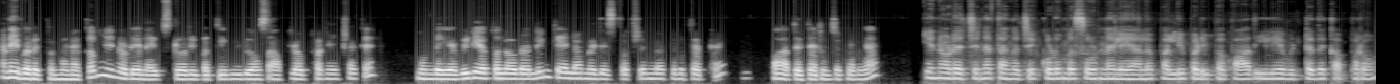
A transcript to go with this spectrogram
அனைவருக்கும் வணக்கம். என்னுடைய லைஃப் ஸ்டோரி பத்தி வீடியோஸ் அப்லோட் பண்ணிட்டு இருக்கேன் முந்தைய வீடியோக்களோட லிங்க் எல்லாமே டிஸ்கிரிப்ஷன்ல கொடுத்துருக்கேன். பார்த்து தெரிஞ்சுக்கோங்க. என்னோட சின்ன தங்கச்சி குடும்ப சூழ்நிலையால பள்ளி படிப்பை பாதியிலேயே விட்டதுக்கு அப்புறம்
